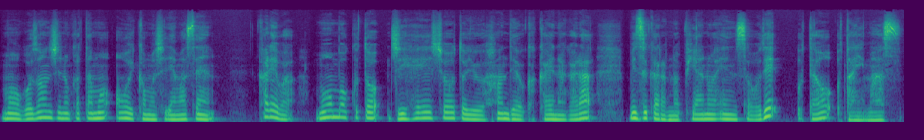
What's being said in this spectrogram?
もうご存知の方も多いかもしれません。彼は盲目と自閉症というハンデを抱えながら自らのピアノ演奏で歌を歌います。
